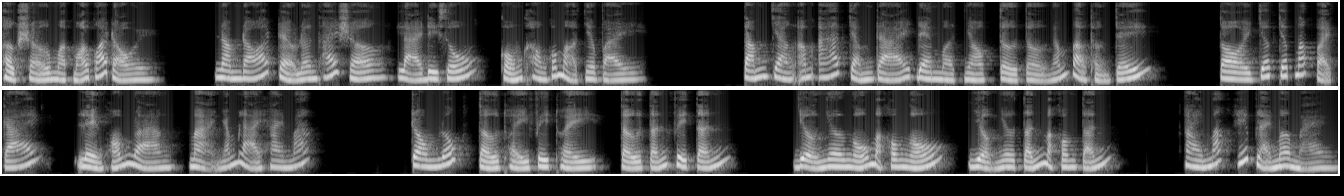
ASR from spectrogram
thật sự mệt mỏi quá rồi. Năm đó trèo lên Thái Sơn lại đi xuống cũng không có mệt như vậy. Tấm chăn ấm áp chậm rãi đem mệt nhọc từ từ ngắm vào thần trí. Tôi chớp chớp mắt vài cái, liền hỗn loạn mà nhắm lại hai mắt. Trong lúc tự thụy phi thụy, tự tỉnh phi tỉnh, dường như ngủ mà không ngủ, dường như tỉnh mà không tỉnh. Hai mắt hiếp lại mơ màng.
